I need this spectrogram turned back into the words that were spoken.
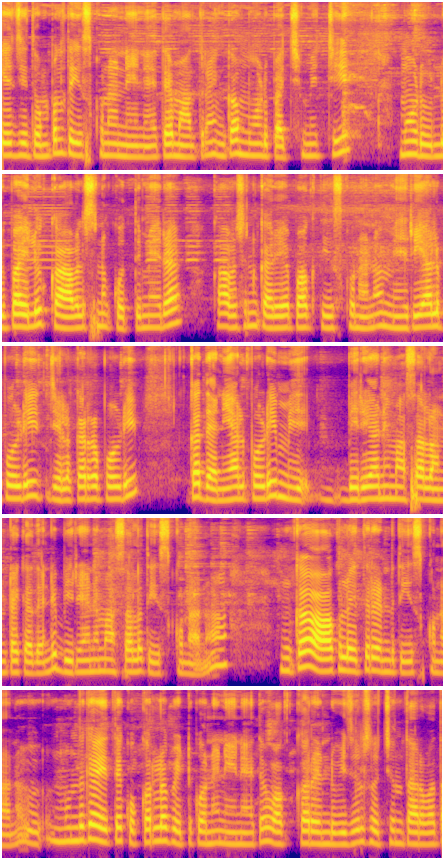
కేజీ దుంపలు తీసుకున్నాను నేనైతే మాత్రం ఇంకా మూడు పచ్చిమిర్చి మూడు ఉల్లిపాయలు కావలసిన కొత్తిమీర కావలసిన కరివేపాకు తీసుకున్నాను. మిరియాల పొడి జీలకర్ర పొడి ఇంకా ధనియాల పొడి బిర్యానీ మసాలా ఉంటాయి కదండి బిర్యానీ మసాలా తీసుకున్నాను. ఇంకా ఆకులు అయితే రెండు తీసుకున్నాను. ముందుగా అయితే కుక్కర్లో పెట్టుకొని నేనైతే ఒక్క రెండు విజిల్స్ వచ్చిన తర్వాత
